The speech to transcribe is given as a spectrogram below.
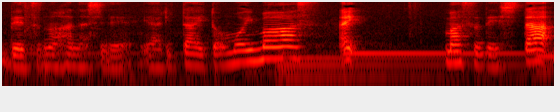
別の話でやりたいと思います。はい。マスでした。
